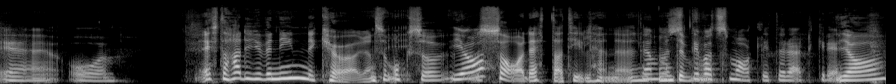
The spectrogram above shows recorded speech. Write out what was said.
Eh, och... Ester hade ju väninnekören som också ja. sa detta till henne. Var, inte... Det var ett smart litterärt grepp. Ja,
